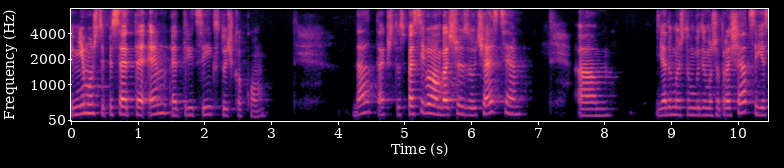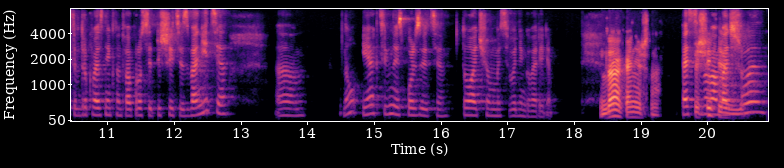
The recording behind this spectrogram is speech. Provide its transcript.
И мне можете писать tm.3cx.com. Да, так что спасибо вам большое за участие. Я думаю, что мы будем уже прощаться. Если вдруг возникнут вопросы, пишите, звоните. Ну и активно используйте то, о чем мы сегодня говорили. Да, конечно. Спасибо Пишите. вам большое.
